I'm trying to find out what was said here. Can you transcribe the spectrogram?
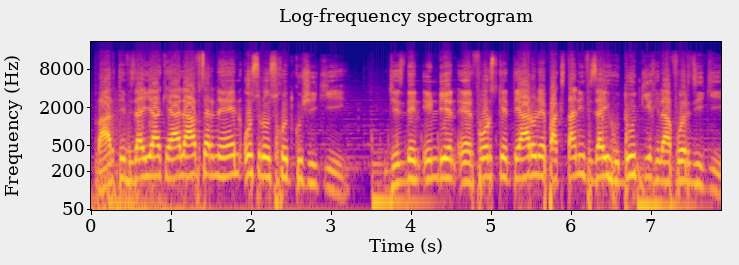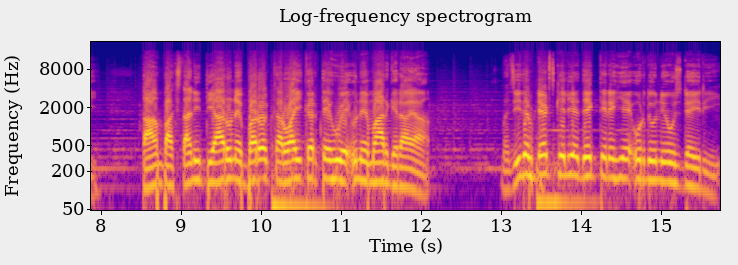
भारतीय फिजाइया के आला अफसर ने उस रोज खुदकुशी की, जिस दिन इंडियन एयरफोर्स के तैयारों ने पाकिस्तानी फिजाई हदूद की खिलाफ वर्जी की। ताम पाकिस्तानी तैयारों ने बर कार्रवाई करते हुए उन्हें मार गिराया। मजीद अपडेट्स के लिए देखते रहिए उर्दू न्यूज़ डेयरी।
